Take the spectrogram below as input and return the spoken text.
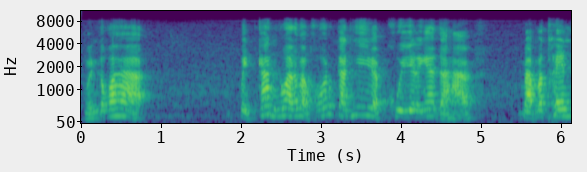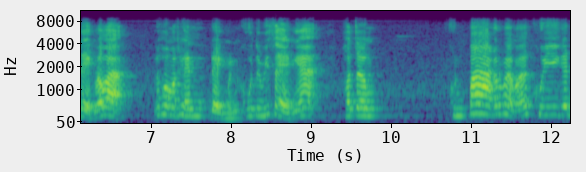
เหมือนกับว่าปิดกั้นว่าแล้วแบบเขาต้องการที่แบบคุยอะไรเงี้ยจะหา แบบมาเทรนเด็กแล้วอะแล้วพอมาเทรนเด็กเหมือนครูตัววิเศษเงี้ยพอเจอ คุณป้าก็ต้องแบบว่าคุยกัน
